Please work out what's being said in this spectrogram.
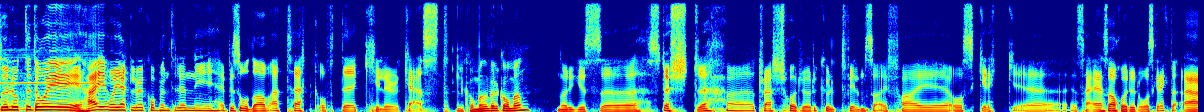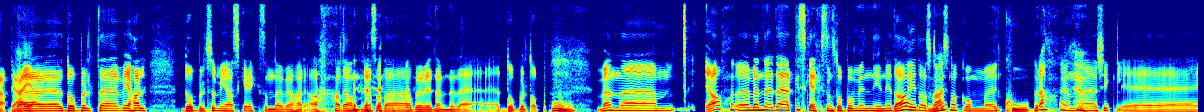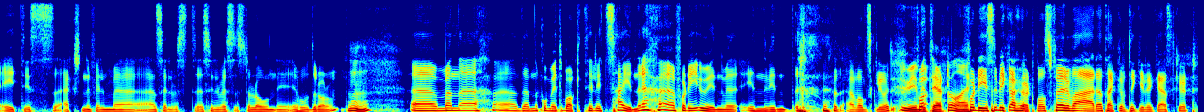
Tottelottitoi! Hei og hjertelig velkommen til en ny episode av Attack of the Killer Cast. Velkommen, velkommen. Norges eh, største eh, trash, horror, kultfilm, sci-fi og skrekk eh, Jeg sa- horror og skrekk, det. Ja, det er dobbelt, eh, vi har dobbelt så mye av skrekk som det vi har av de andre, så da bør vi nevne det dobbelt opp. Mm. Men eh, ja, eh, men det er ikke skrekk som står på menyen i dag. I dag skal Nei. vi snakke om eh, Cobra, en eh, skikkelig eh, 80s actionfilm med selveste Sylvester Stallone i hovedrollen. Mm. Eh, Men eh, den kommer vi tilbake til litt seinere, fordi uinnvind... det er vanskelige ord. Uinviterte, nei. For de som ikke har hørt på oss før, hva er Attack of the Killer Cast, Kurt?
